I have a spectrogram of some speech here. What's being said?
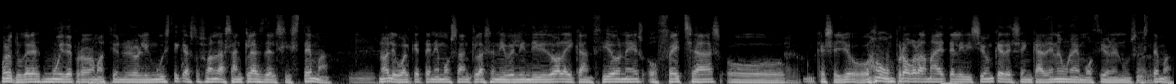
Bueno, tú que eres muy de programación neurolingüística, estos son las anclas del sistema. ¿no? Al igual que tenemos anclas a nivel individual, hay canciones o fechas o qué sé yo, o un programa de televisión que desencadena una emoción en un sistema.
